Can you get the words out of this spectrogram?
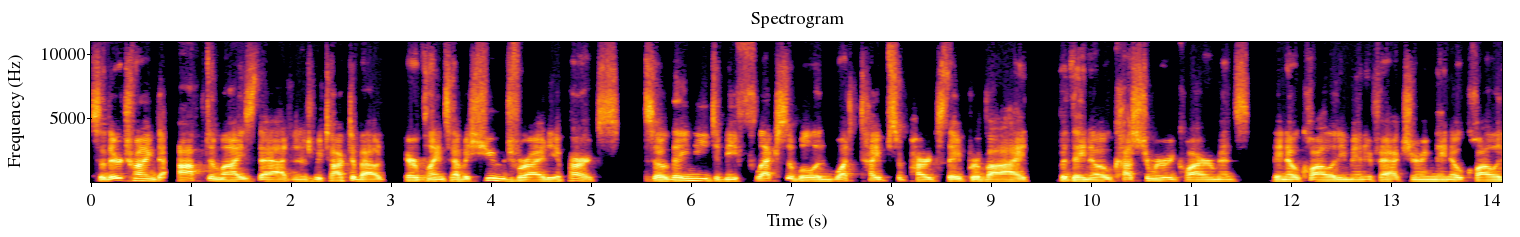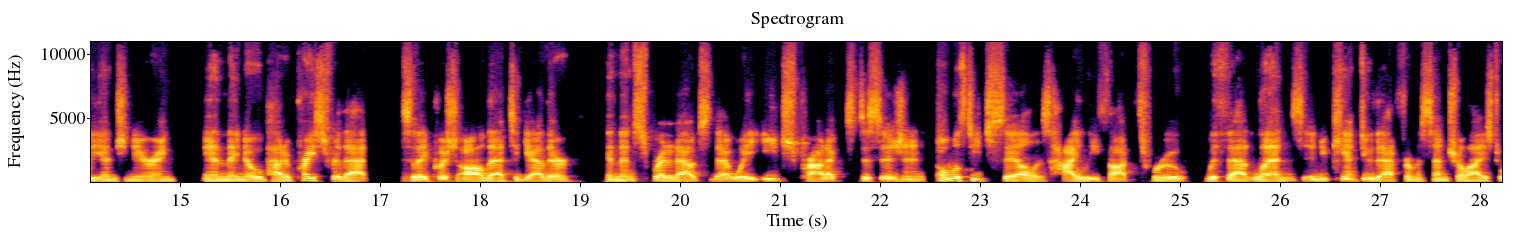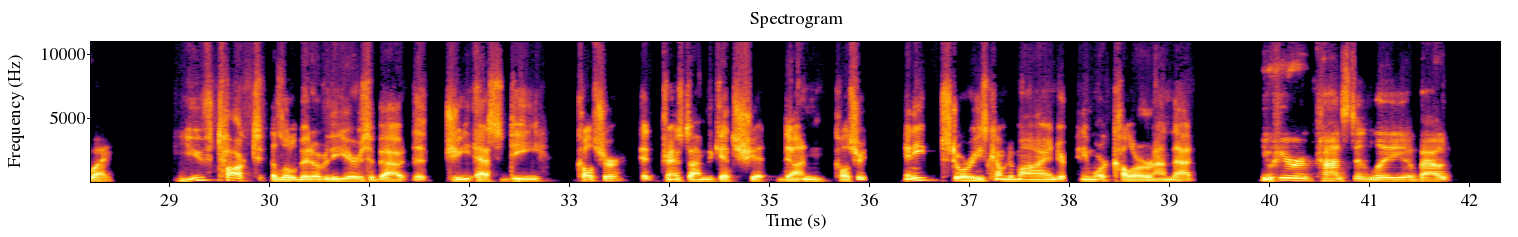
So they're trying to optimize that. And as we talked about, airplanes have a huge variety of parts. So they need to be flexible in what types of parts they provide, but they know customer requirements, they know quality manufacturing, they know quality engineering, and they know how to price for that. So they push all that together and then spread it out so that way each product decision, almost each sale is highly thought through with that lens. And you can't do that from a centralized way. You've talked a little bit over the years about the GSD culture at TransDigm, the get shit done culture. Any stories come to mind or any more color around that? You hear constantly about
